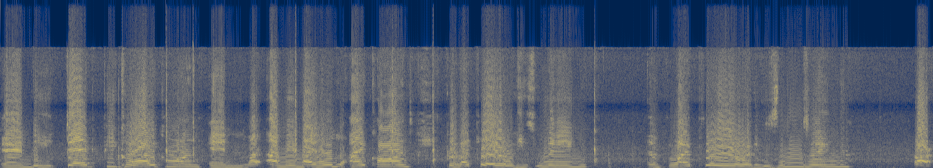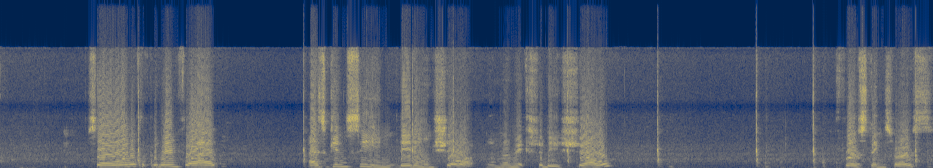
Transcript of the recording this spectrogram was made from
and the dead Pico icon and my, I made my own icons for my player when he's winning and for my player when he's losing. Alright. So I want to put the green flag. As you can see, they don't show up. I'm gonna make sure they show. First things first.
